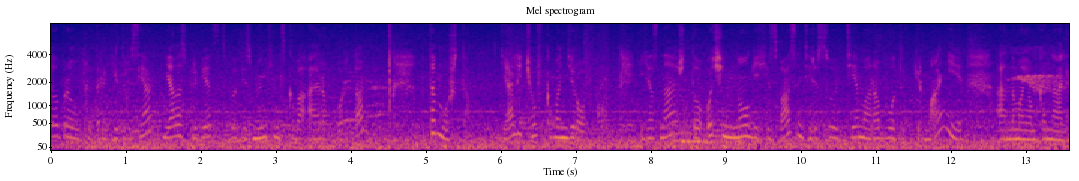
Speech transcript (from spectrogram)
Доброе утро, дорогие друзья! Я вас приветствую из Мюнхенского аэропорта, потому что я лечу в командировку. Я знаю, что очень многих из вас интересует тема работы в Германии а, на моем канале.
